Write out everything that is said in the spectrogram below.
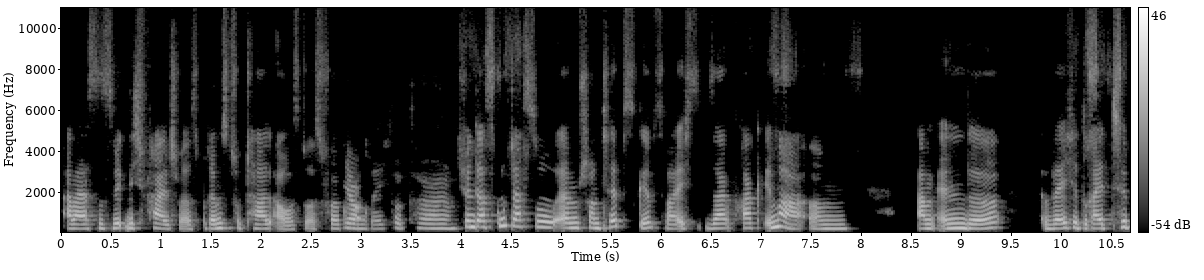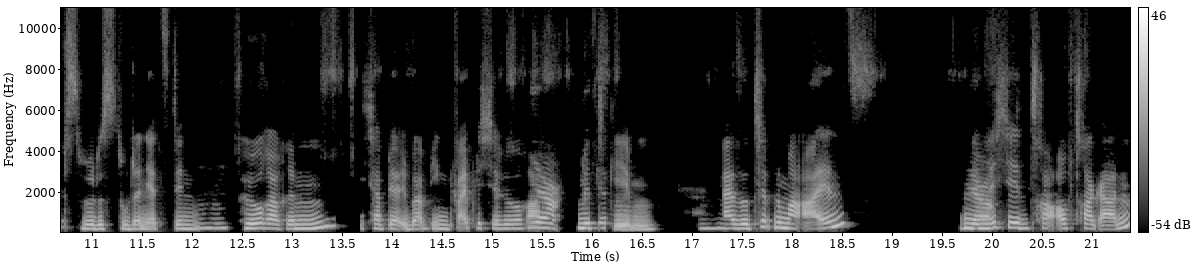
aber es ist wirklich falsch, weil es bremst total aus. Du hast vollkommen ja, recht. Total. Ich finde das gut, dass du ähm, schon Tipps gibst, weil ich sag, frag immer ähm, am Ende, welche drei Tipps würdest du denn jetzt den mhm. Hörerinnen, ich habe ja überwiegend weibliche Hörer, ja, mitgeben? Genau. Mhm. Also Tipp Nummer eins, ja. nimm nicht jeden Tra Auftrag an.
